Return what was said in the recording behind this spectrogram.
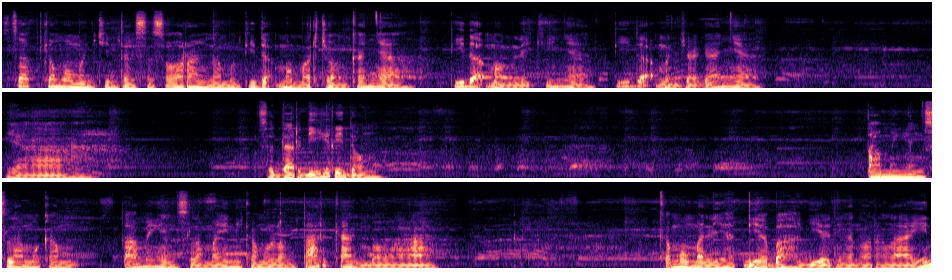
Saat kamu mencintai seseorang namun tidak memperjuangkannya, tidak memilikinya, tidak menjaganya, ya sadar diri dong tameng yang selama kamu tameng yang selama ini kamu lontarkan bahwa kamu melihat dia bahagia dengan orang lain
